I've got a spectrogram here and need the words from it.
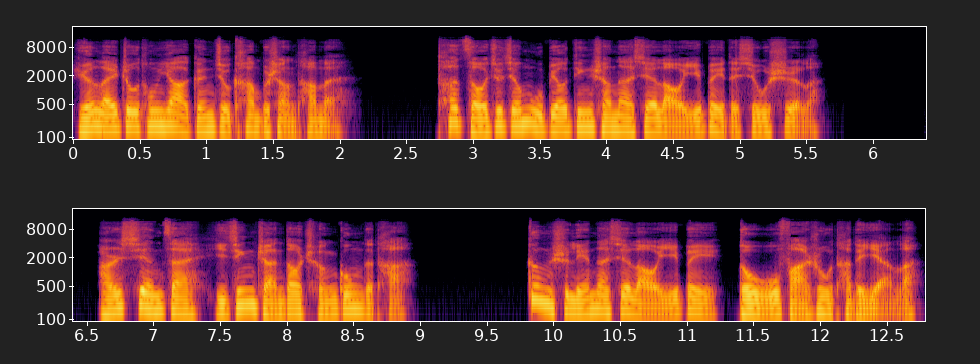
原来周通压根就看不上他们，他早就将目标盯上那些老一辈的修士了，而现在已经斩道成功的他。更是连那些老一辈都无法入他的眼了。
